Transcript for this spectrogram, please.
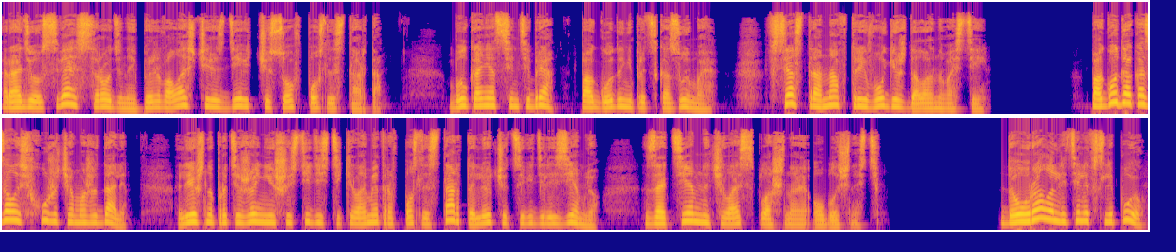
Радиосвязь с родиной прервалась через 9 часов после старта. Был конец сентября, погода непредсказуемая. Вся страна в тревоге ждала новостей. Погода оказалась хуже, чем ожидали. Лишь на протяжении 60 километров после старта летчицы видели землю. Затем началась сплошная облачность. До Урала летели вслепую,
